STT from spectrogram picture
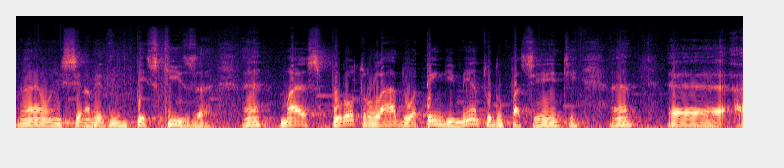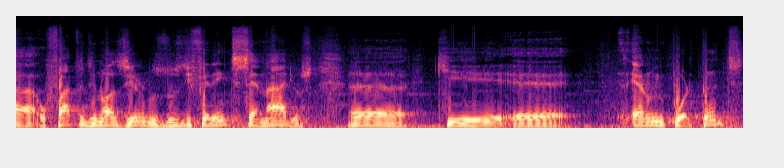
né, um ensinamento de pesquisa, né, mas por outro lado o atendimento do paciente, né, é, a, o fato de nós irmos dos diferentes cenários é, que é, eram importantes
